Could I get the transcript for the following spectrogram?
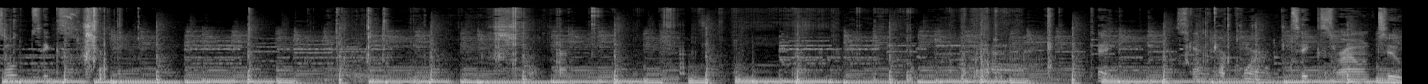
Takes Okay, Storm Capricorn takes round two.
